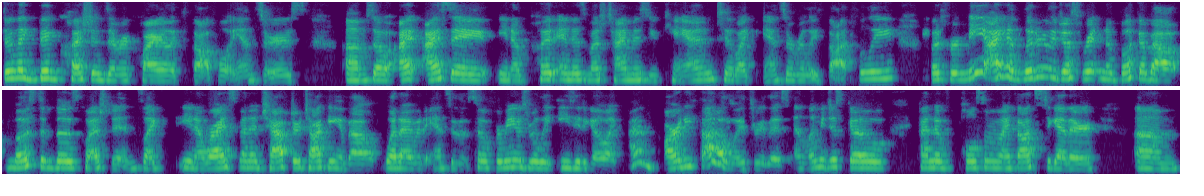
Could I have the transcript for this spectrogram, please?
they're like big questions that require like thoughtful answers. Um, so I, I say, you know, put in as much time as you can to like answer really thoughtfully. But for me, I had literally just written a book about most of those questions, like, you know, where I spent a chapter talking about what I would answer. So for me, it was really easy to go like, I've already thought all the way through this and let me just go kind of pull some of my thoughts together. Um,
